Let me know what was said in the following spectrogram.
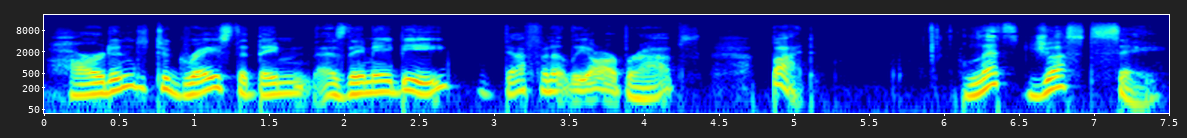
hardened to grace that they as they may be, definitely are perhaps, but let's just say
